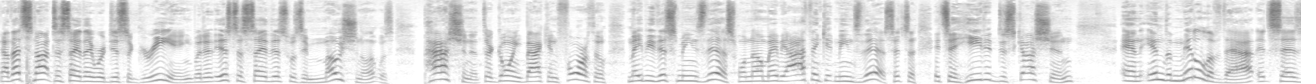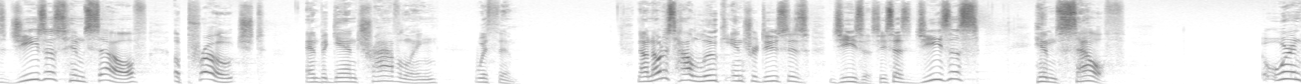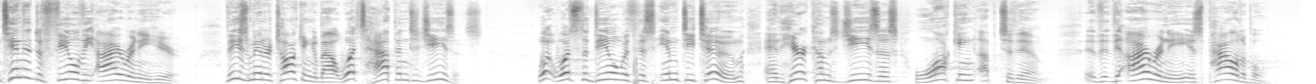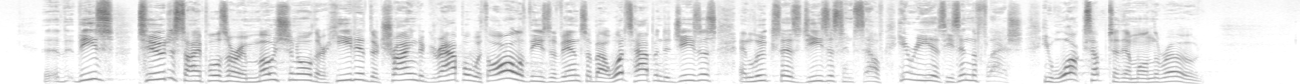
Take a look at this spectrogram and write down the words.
Now, that's not to say they were disagreeing, but it is to say this was emotional. It was passionate. They're going back and forth. Well, maybe this means this. Well, no, maybe I think it means this. It's a, it's a heated discussion. And in the middle of that, it says Jesus himself approached and began traveling with them. Now, notice how Luke introduces Jesus. He says, Jesus himself. We're intended to feel the irony here. These men are talking about what's happened to Jesus. What, what's the deal with this empty tomb? And here comes Jesus walking up to them. The, the irony is palatable. These two disciples are emotional, they're heated, they're trying to grapple with all of these events about what's happened to Jesus. And Luke says, Jesus himself, here he is, he's in the flesh. He walks up to them on the road.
